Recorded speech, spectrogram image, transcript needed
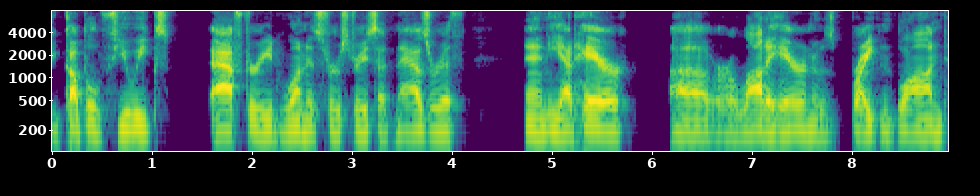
a couple few weeks after he'd won his first race at Nazareth, and he had hair, uh, or a lot of hair, and it was bright and blonde,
